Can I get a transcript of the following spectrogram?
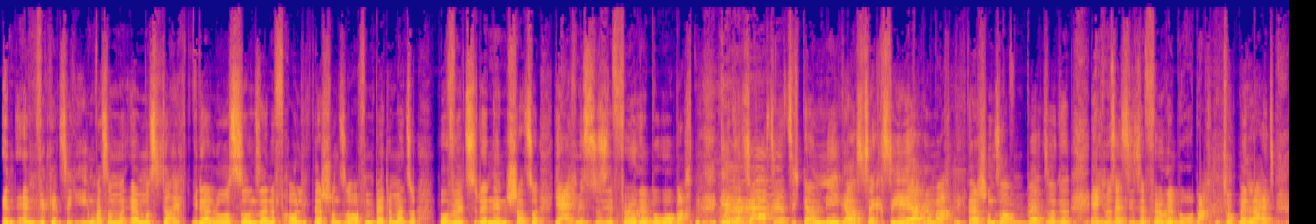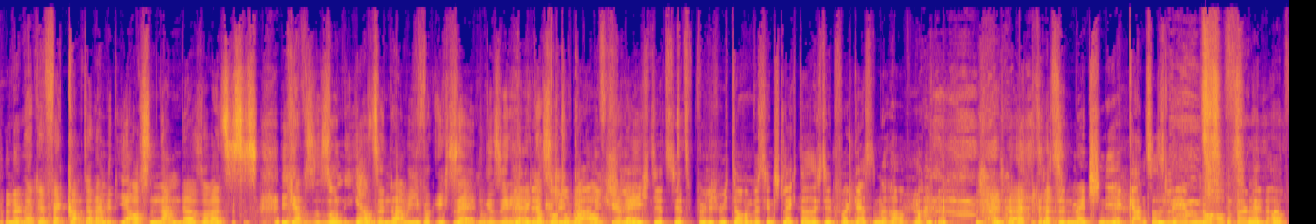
ent entwickelt sich irgendwas und er muss direkt wieder los. So. Und seine Frau liegt da schon so auf dem Bett und meint so, wo willst du denn hin, Schatz? So, ja, ich müsste diese Vögel beobachten. Geht dann so auf, sie hat sich da mega sexy hergemacht, liegt da schon so auf dem Bett. So, ja, ich muss jetzt diese Vögel beobachten, tut mir leid. Und dann Endeffekt kommt er dann mit ihr auseinander. So, das ist, ich habe so, so einen Irrsinn, habe ich wirklich selten gesehen. Ich habe mich da so drüber gar nicht aufgeregt. Schlecht. Jetzt, jetzt fühle ich mich doch ein bisschen schlecht, dass ich den vergessen habe. das sind Menschen, die ihr ganzes Leben nur auf Vögeln auf,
